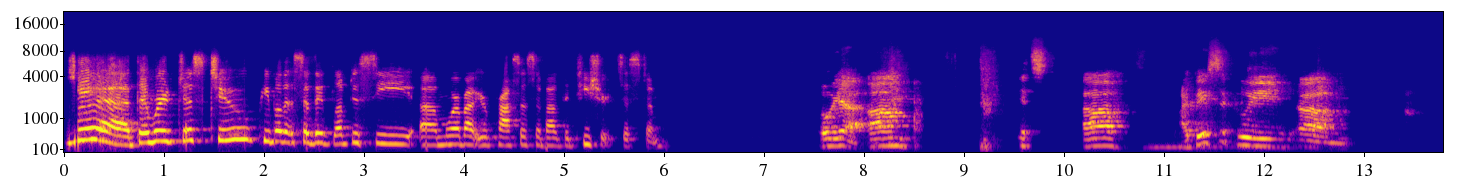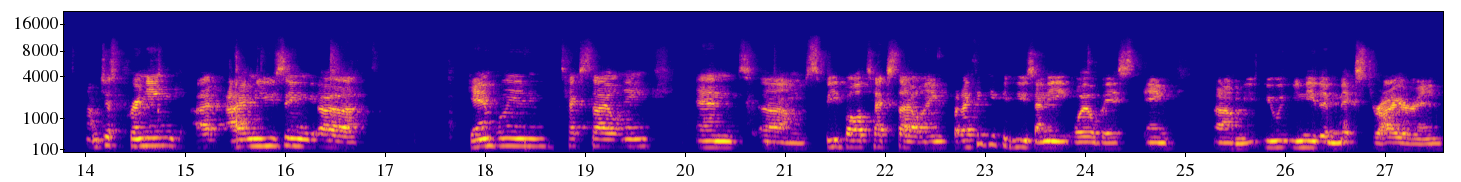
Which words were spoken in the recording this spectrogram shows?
Yeah, there were just two people that said they'd love to see uh, more about your process about the t-shirt system. Oh yeah, um, it's uh, I basically um, I'm just printing. I, I'm using uh, Gamblin textile ink and um, Speedball textile ink, but I think you could use any oil-based ink. Um, you, you need a mixed dryer in,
